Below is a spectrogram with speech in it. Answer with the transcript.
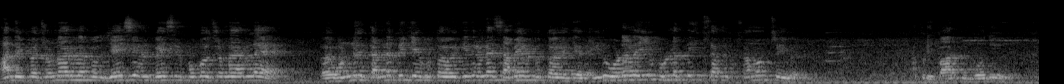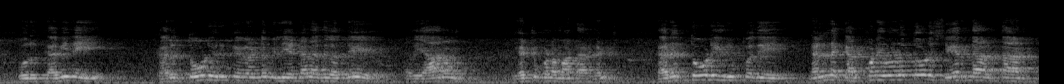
அந்த இப்ப சொன்னார்ல ஜெய்சேவன் பேசிட்டு போகும்போது சொன்னார்ல அஹ் ஒண்ணு தன்னம்பிக்கை புத்தகம் வைக்கிறது சமையல் புத்தகம் வைக்கிறது. இது உடலையும் உள்ளத்தையும் சம- சமம் செய்வது. அப்படி பார்க்கும்போது ஒரு கவிதை கருத்தோடு இருக்க வேண்டும் இல்லை என்றால் அது வந்து அது யாரும் ஏற்றுக்கொள்ள மாட்டார்கள். கருத்தோடு இருப்பது நல்ல கற்பனை வளத்தோடு சேர்ந்தால்தான்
